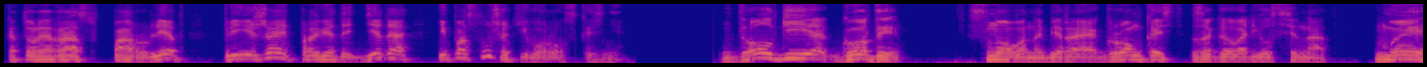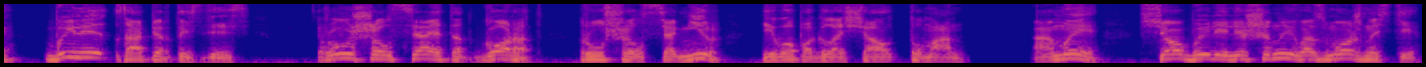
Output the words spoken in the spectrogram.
которая раз в пару лет приезжает проведать деда и послушать его росказни. «Долгие годы!» Снова набирая громкость, заговорил Сенат. «Мы были заперты здесь. Рушился этот город, рушился мир, его поглощал туман. А мы все были лишены возможности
